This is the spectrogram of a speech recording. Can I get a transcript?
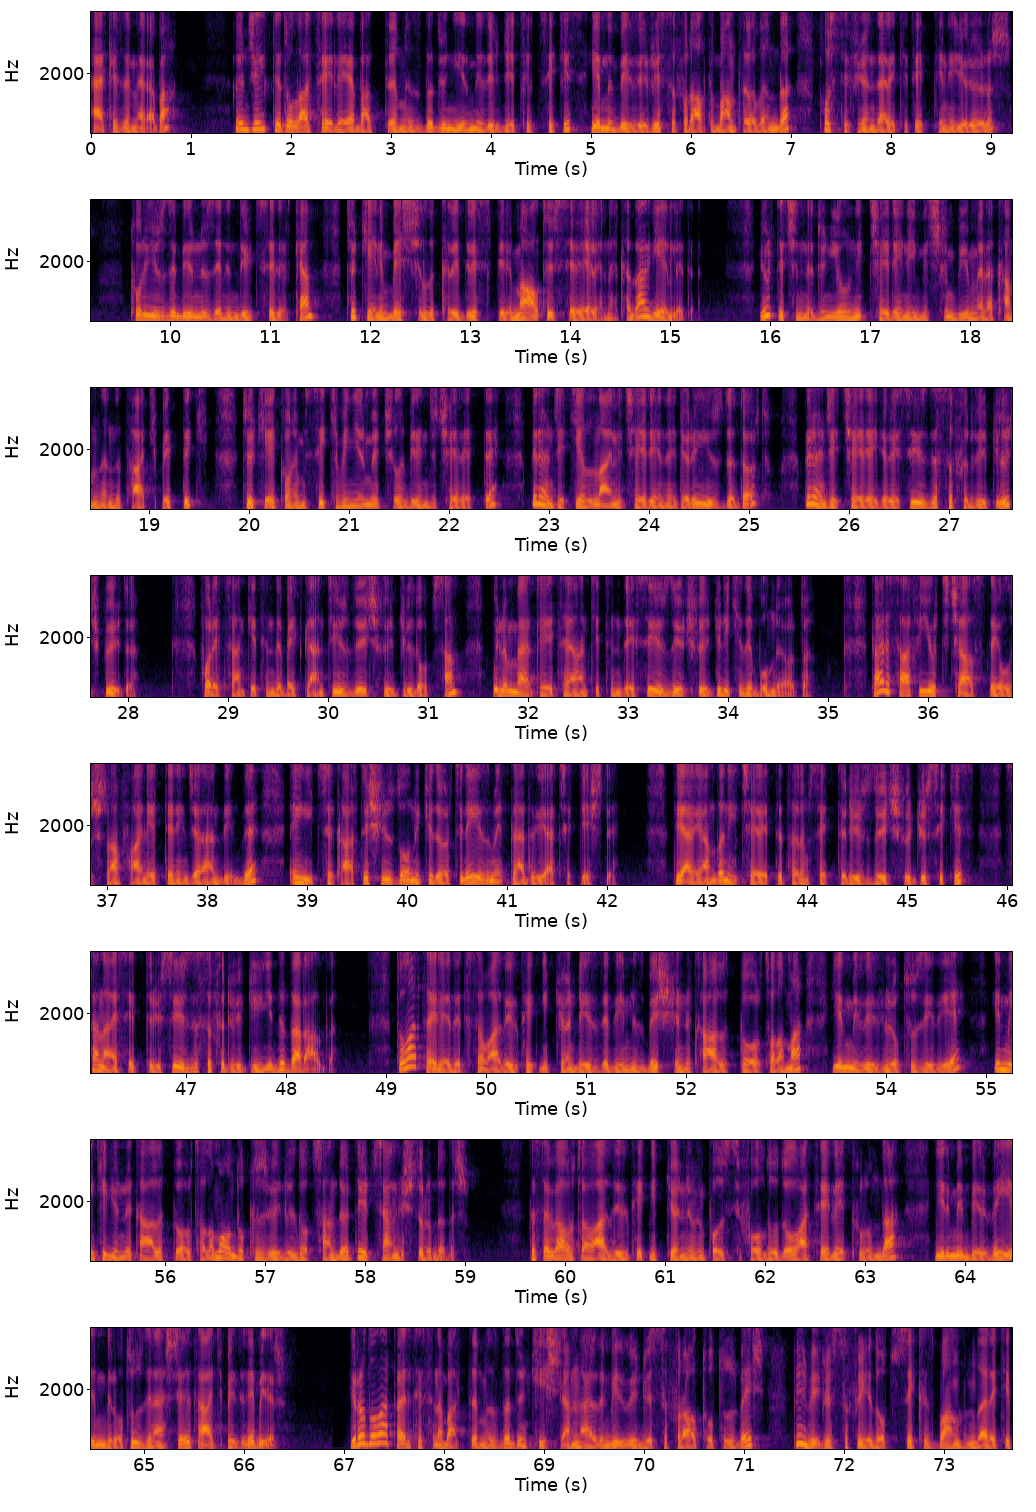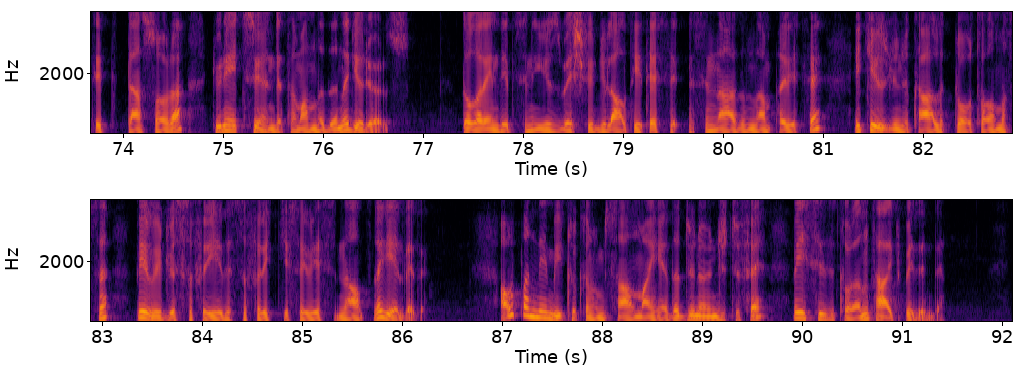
Herkese merhaba. Öncelikle dolar TL'ye baktığımızda dün 20,48, 21,06 bant aralığında pozitif yönde hareket ettiğini görüyoruz. Tur %1'in üzerinde yükselirken Türkiye'nin 5 yıllık kredi risk primi 600 seviyelerine kadar geriledi. Yurt içinde dün yılın ilk çeyreğine ilişkin büyüme rakamlarını takip ettik. Türkiye ekonomisi 2023 yılı birinci çeyrekte bir önceki yılın aynı çeyreğine göre %4, bir önceki çeyreğe göre ise %0,3 büyüdü. Forex anketinde beklenti %3,90, Bloomberg LT anketinde ise %3,2'de bulunuyordu. Gayri safi yurt içi hastayı oluşturan faaliyetler incelendiğinde en yüksek artış %12,4 ile hizmetlerde gerçekleşti. Diğer yandan ilk çeyrekte tarım sektörü %3,8, sanayi sektörü ise %0,7 daraldı. Dolar TL'de kısa vadeli teknik yönde izlediğimiz 5 günlük ağırlıklı ortalama 20,37'ye, 22 günlük ağırlıklı ortalama 19,94'e yükselmiş durumdadır. Kısa ve orta vadeli teknik yönlemin pozitif olduğu dolar TL turunda 21 ve 21.30 dirençleri takip edilebilir. Euro dolar paritesine baktığımızda dünkü işlemlerde 1,0635, 1,0738 bandında hareket ettikten sonra günü eksi yönde tamamladığını görüyoruz. Dolar endeksinin 105,6'yı test etmesinin ardından parite 200 günlük ağırlıklı ortalaması 1,0702 seviyesinin altına geriledi. Avrupa'nın en büyük ekonomisi Almanya'da dün öncü tüfe ve işsizlik oranı takip edildi.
